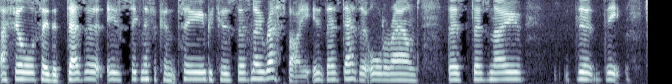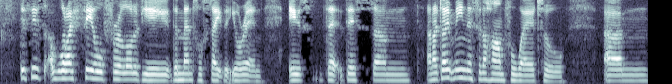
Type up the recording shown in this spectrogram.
I feel also the desert is significant too because there's no respite is there's desert all around there's there's no the the this is what I feel for a lot of you, the mental state that you're in, is that this, um, and I don't mean this in a harmful way at all, um,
